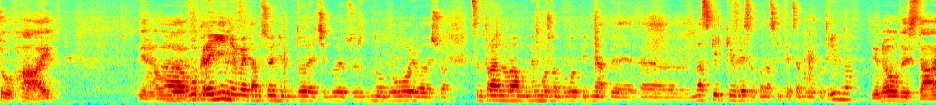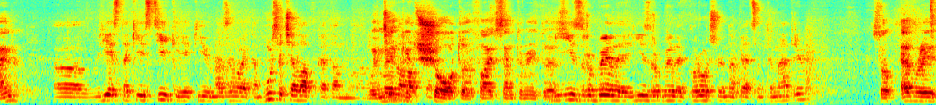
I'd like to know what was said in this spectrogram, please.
too high. You know, А the- В Україні ми там сьогодні, до речі, були обсуж- ну, обговорювали, що центральну раму не можна було підняти е, наскільки високо, наскільки це було потрібно. you know this time, Е, Є такі стійки, які називають там гусяча лапка, там We make it лапка. shorter, 5 centimeters. Її зробили, її зробили коротшою на 5 сантиметрів. So every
